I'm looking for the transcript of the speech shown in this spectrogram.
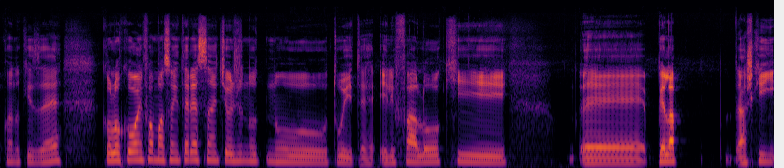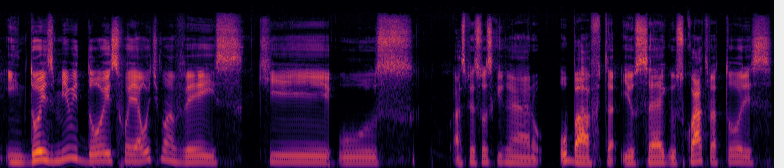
quando quiser. Colocou uma informação interessante hoje no, no Twitter. Ele falou que é, pela acho que em 2002 foi a última vez que os as pessoas que ganharam o BAFTA e o SEG, os quatro atores,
